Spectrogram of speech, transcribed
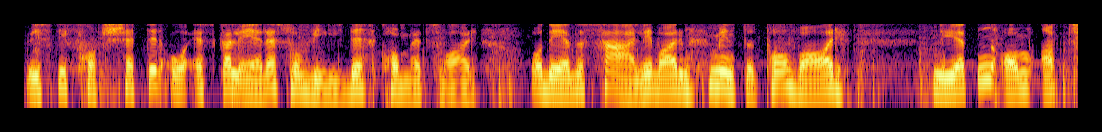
hvis de fortsetter å eskalere, så vil det komme et svar. Og det det særlig var myntet på, var nyheten om at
